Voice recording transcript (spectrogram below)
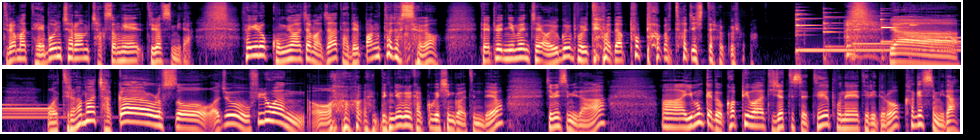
드라마 대본처럼 작성해 드렸습니다. 회의록 공유하자마자 다들 빵 터졌어요. 대표님은 제 얼굴 볼 때마다 푹 하고 터지시더라고요. 야, 어, 드라마 작가로서 아주 훌륭한, 어, 능력을 갖고 계신 것 같은데요. 재밌습니다. 아, 이분께도 커피와 디저트 세트 보내드리도록 하겠습니다.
